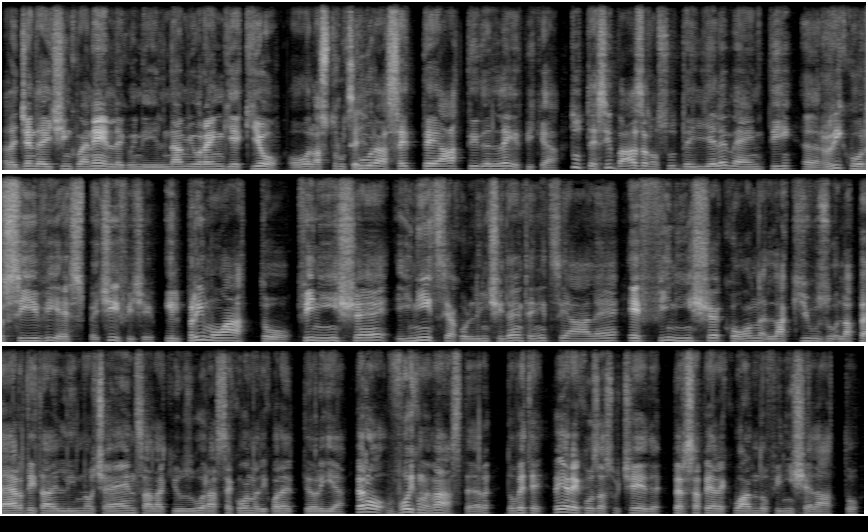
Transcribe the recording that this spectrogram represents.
leggenda dei cinque anelle, quindi il Namyu Rengi e Kyo, o la struttura a sette atti del dell'epica, tutte si basano su degli elementi eh, ricorsivi e specifici. Il primo atto finisce, inizia con l'incidente iniziale e finisce con la, chiusu- la perdita dell'innocenza, la chiusura a seconda di quale teoria. Però voi come master dovete sapere cosa succede per sapere quando finisce l'atto.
